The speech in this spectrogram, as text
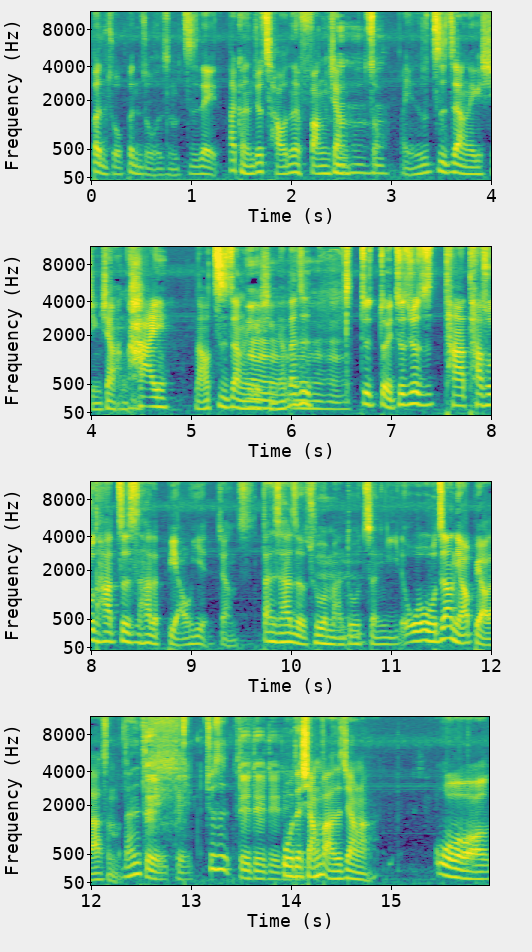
笨拙笨拙的什么之类的，他可能就朝那个方向走，演出智障的一个形象，很嗨，然后智障的一个形象，但是就对，这就是他他说他这是他的表演这样子，但是他惹出了蛮多争议的。我我知道你要表达什么，但是对对，就是对对对，我的想法是这样啦。我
